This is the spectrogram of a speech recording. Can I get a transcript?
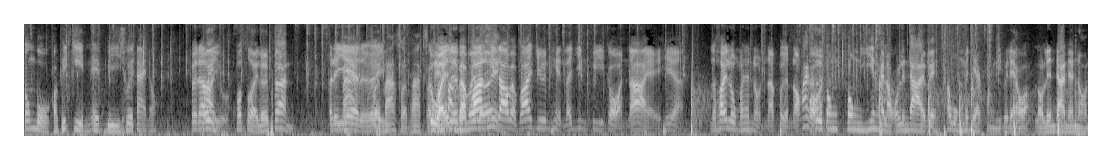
ต้องโบกกับพี่กินเอ็บีช่วยได้เนาะไม่ได้เฮ้อยู่โคตรสวยเลยเพื่อน ไม่ได้แย่เลสวยย มากสวยมากสวยเลยแบบว่าฝั่งนู้นไปเลยที่เราแบบว่ายืนเห็นแล้วยิงฟรีก่อนได้ไอ้เหี้ย แล้วค่อยลงมาถนนนะ เปิดน็อกไม่ก่อคือนตรงตรงนี้ยังไงเราก็เล่นได้เว้ยถ้าวงไม่แจกฝั่งนี้ไปแล้วอะเราเล่นได้แน่นอน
